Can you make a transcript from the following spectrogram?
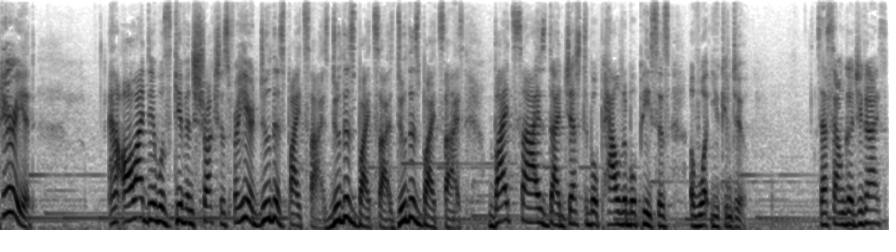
Period. And all I did was give instructions for here, do this bite size, do this bite size, do this bite size, bite size, digestible, palatable pieces of what you can do. Does that sound good, you guys?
